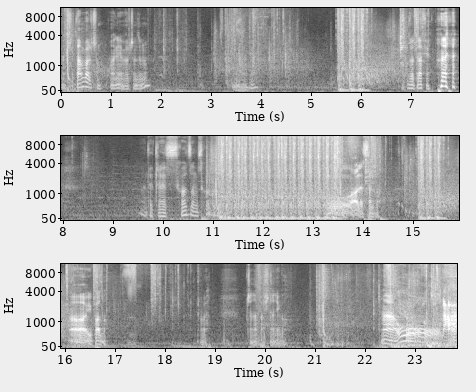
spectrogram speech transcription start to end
Jeszcze tam walczą. A nie, walczą ze mną? No. Może trafię. A tak trochę schodzą, schodzą. Uuu, ale salwa. O, i padło. Dobra. Trzeba napaść na niego. A, uuu, a,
